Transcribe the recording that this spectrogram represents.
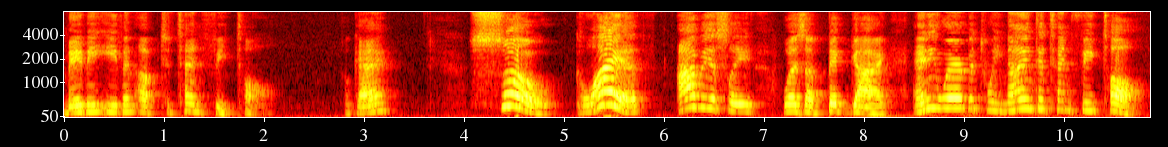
maybe even up to 10 feet tall. Okay? So, Goliath obviously was a big guy, anywhere between 9 to 10 feet tall.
